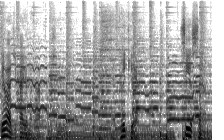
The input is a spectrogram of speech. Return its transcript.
では次回をまた楽しみに。Take care. CSM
